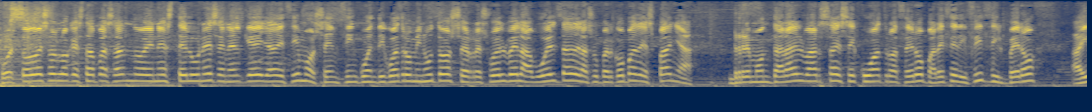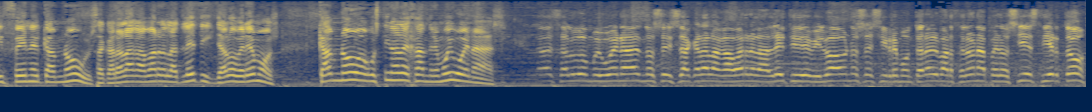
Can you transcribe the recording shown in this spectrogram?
Pues todo eso es lo que está pasando en este lunes en el que ya decimos en 54 minutos se resuelve la vuelta de la Supercopa de España. Remontará el Barça ese 4 a 0, parece difícil, pero hay fe en el Camp Nou, sacará la gabarra el Athletic, ya lo veremos. Camp Nou, Agustín Alejandre, muy buenas. Saludos muy buenas. No sé si sacará la gabarra el Atleti de Bilbao, no sé si remontará el Barcelona, pero sí es cierto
